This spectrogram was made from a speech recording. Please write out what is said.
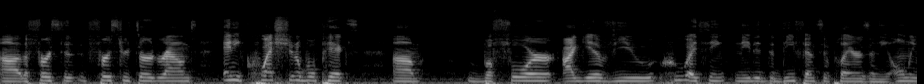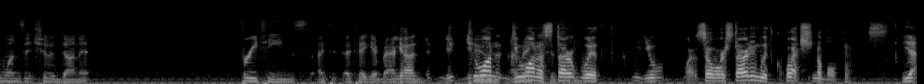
uh, the first first through third rounds. Any questionable picks um, before I give you who I think needed the defensive players and the only ones that should have done it. Three teams. I, t- I take it back. Yeah. Do, you want do you want to start three. with you? So we're starting with questionable picks. Yeah.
